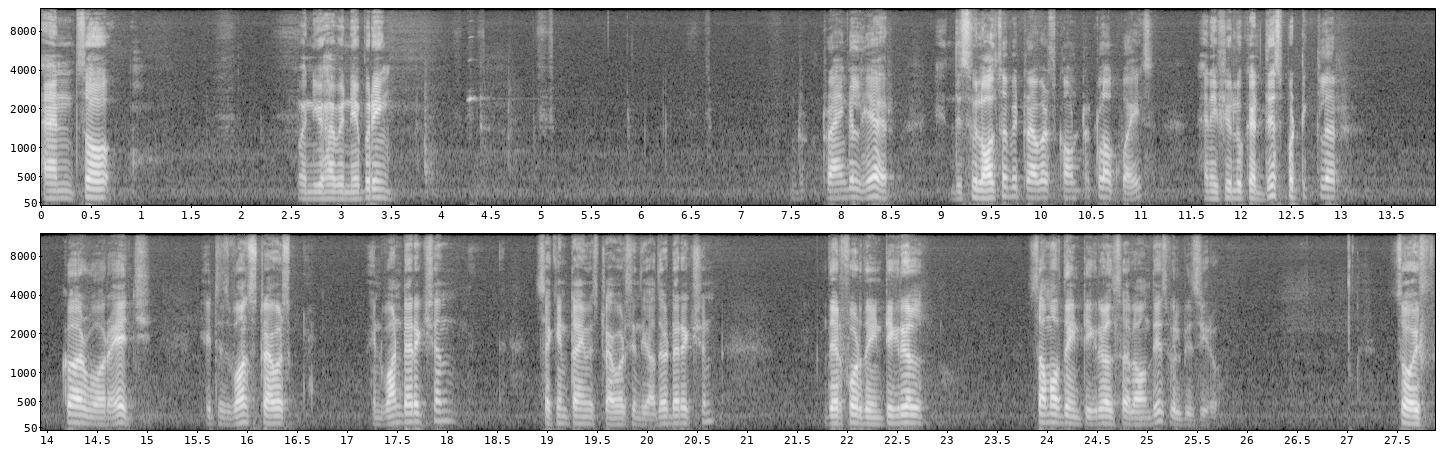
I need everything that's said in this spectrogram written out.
and so when you have a neighboring triangle here, this will also be traversed counterclockwise and if you look at this particular curve or edge, it is once traversed in one direction, second time is traversed in the other direction. Therefore, the integral sum of the integrals along this will be 0. So, if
